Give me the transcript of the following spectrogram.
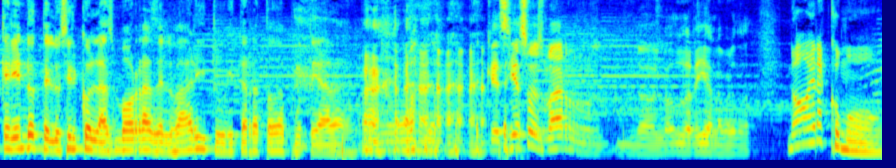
queriéndote lucir con las morras del bar y tu guitarra toda puteada. Que si eso es bar, lo, lo dudaría, la verdad. No, era como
